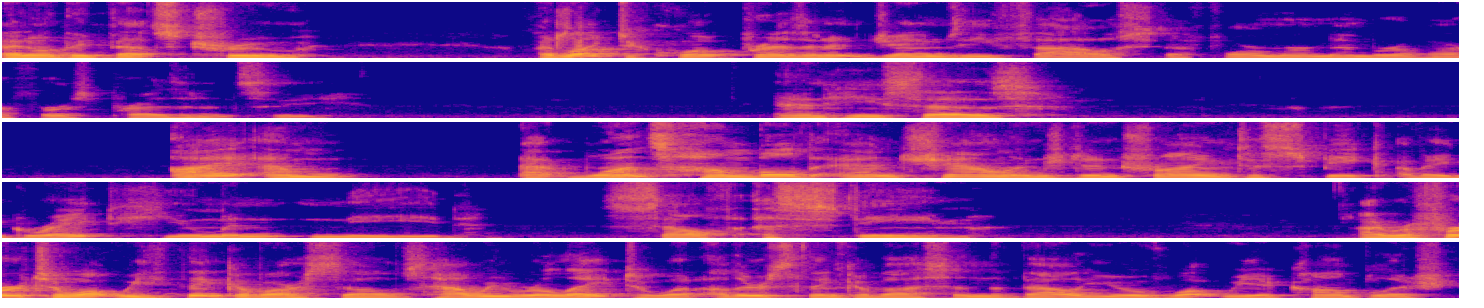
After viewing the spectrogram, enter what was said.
I don't think that's true. I'd like to quote President James E. Faust, a former member of our first presidency. And he says, I am at once humbled and challenged in trying to speak of a great human need self esteem. I refer to what we think of ourselves, how we relate to what others think of us, and the value of what we accomplish.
